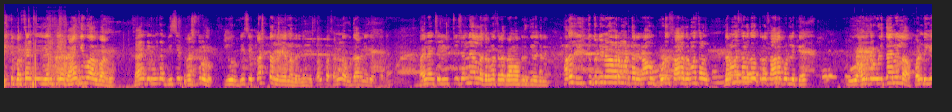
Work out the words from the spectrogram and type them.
ಇಷ್ಟು ಪರ್ಸೆಂಟೇಜ್ ಎನ್ ಪಿ ಬ್ಯಾಂಕಿಗೂ ಆಗಬಾರ್ದು. ಬ್ಯಾಂಕಿನಿಂದ ಬಿ ಸಿ ಟ್ರಸ್ಟ್ಗಳು ಇವರು ಬಿ ಸಿ ಟ್ರಸ್ಟ್ ಅಂದ್ರೆ ಏನಂದ್ರೆ ನಿಮಗೆ ಸ್ವಲ್ಪ ಸಣ್ಣ ಉದಾಹರಣೆಗೆ ಹೇಳ್ತೇನೆ. ಫೈನಾನ್ಷಿಯಲ್ ಇನ್ಸ್ಟಿಟ್ಯೂಷನ್ನೇ ಅಲ್ಲ ಧರ್ಮಸ್ಥಳ ಗ್ರಾಮಾಭಿವೃದ್ಧಿ ಯೋಜನೆ. ಹಾಗಾದ್ರೆ ಇಷ್ಟು ದುಡ್ಡಿನ ವ್ಯವಹಾರ ಮಾಡ್ತಾರೆ. ನಾವು ಕೊಡೋದು ಸಾಲ, ಧರ್ಮಸ್ಥಳ, ಧರ್ಮಸ್ಥಳದ ಹತ್ರ ಸಾಲ ಕೊಡ್ಲಿಕ್ಕೆ ಅವ್ರ ಹತ್ರ ಉಳಿತಾಯನೂ ಇಲ್ಲ. ಫಂಡಿಗೆ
